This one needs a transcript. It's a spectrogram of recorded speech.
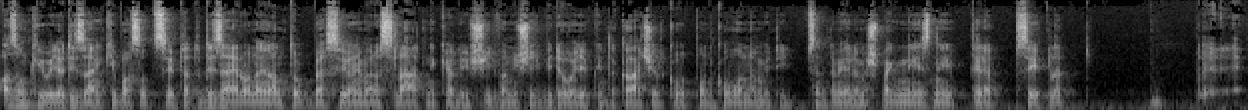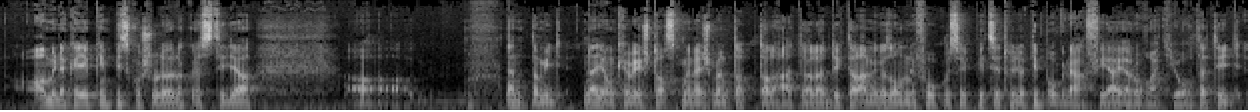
azon kívül, hogy a design kibaszott szép. Tehát a designról nagyon nem tudok beszélni, mert azt látni kell, és így van is egy videó egyébként a culturecode.com-on, amit így szerintem érdemes megnézni. Tényleg szép lett. Aminek egyébként piszkosul örülök, ezt így a, a nem tudom, így nagyon kevés task management találta el eddig, talán még az OmniFocus egy picit, hogy a tipográfiája rohadt jó, tehát így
